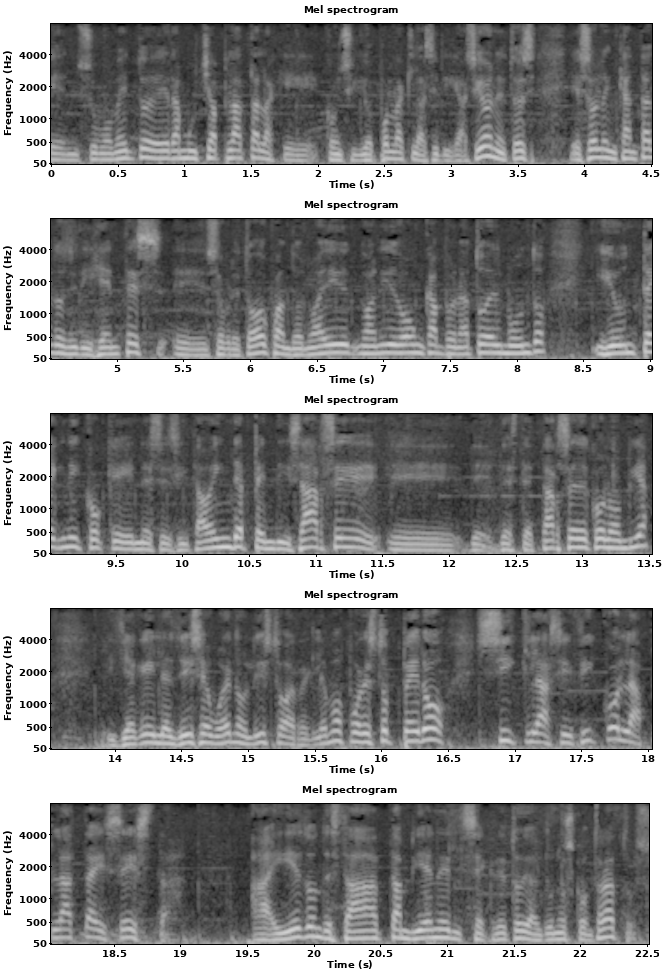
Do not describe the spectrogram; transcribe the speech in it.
en su momento era mucha plata la que consiguió por la clasificación. Entonces, eso le encanta a los dirigentes, eh, sobre todo cuando no, han ido a un campeonato del mundo y un técnico que necesitaba independizarse, eh, de, destetarse de Colombia, y llega y les dice, bueno, listo, arreglemos por esto, pero si clasifico la plata es esta. Ahí es donde está también el secreto de algunos contratos.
